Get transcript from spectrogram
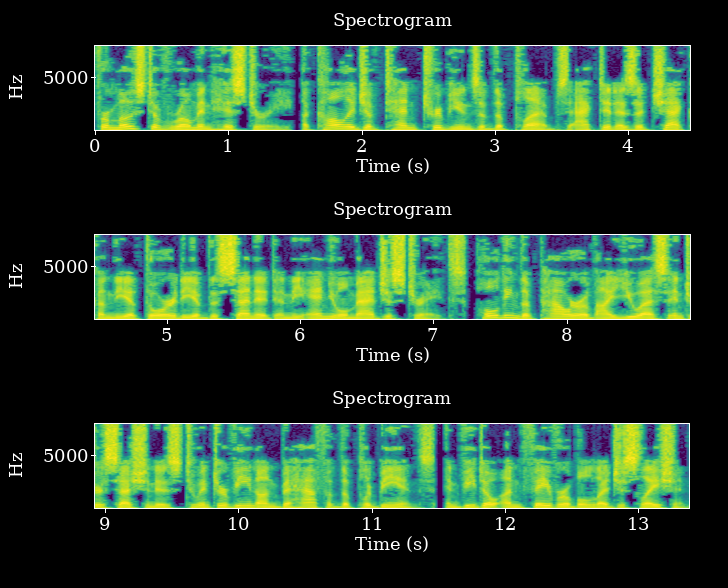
For most of Roman history, a college of ten tribunes of the plebs acted as a check on the authority of the Senate and the annual magistrates, holding the power of ius intercessionis to intervene on behalf of the plebeians, and veto unfavorable legislation.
